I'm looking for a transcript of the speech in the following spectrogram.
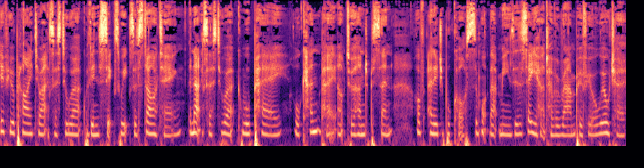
if you apply to Access to Work within six weeks of starting, then Access to Work will pay or can pay up to 100% of eligible costs. And what that means is, say you had to have a ramp if you're a wheelchair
